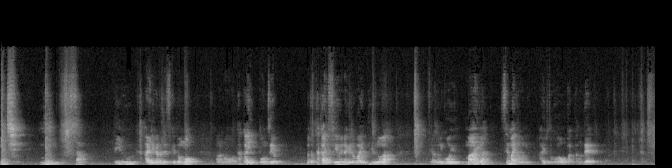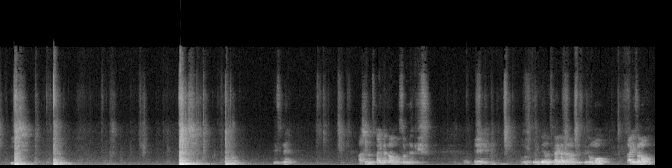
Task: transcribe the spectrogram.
123っていう入り方ですけどもあの高い一本背負いまた高い背負い投げの場合っていうのは逆にこういう間合いが狭いところに入るところが多かったので1ですね。足の使い方はもうそれだけです。えー、この作り手の使い方なんですけども、やはりその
